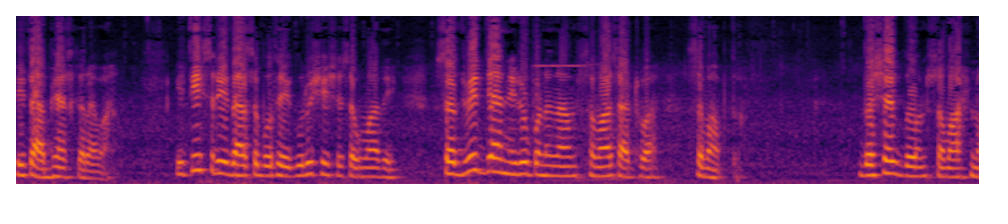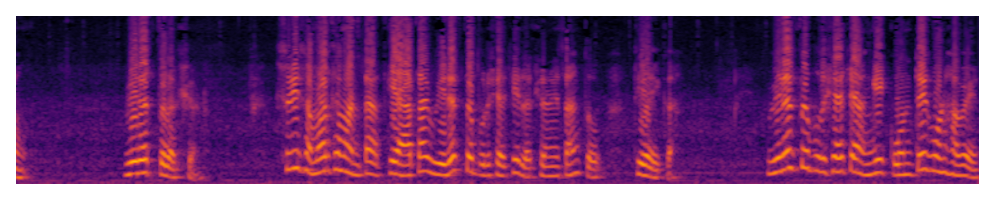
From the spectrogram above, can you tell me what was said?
तिचा अभ्यास करावा. इति श्रीदासबोधे गुरुशिष्य संवादे। सद्विद्या निरूपण नाम समास आठवा समाप्त। दशक दोन समास नऊ। विरक्त लक्षण। श्री समर्थ म्हणतात की आता विरक्त पुरुषाची लक्षणे सांगतो ती ऐका. विरक्त पुरुषाच्या अंगी कोणते गुण हवेत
